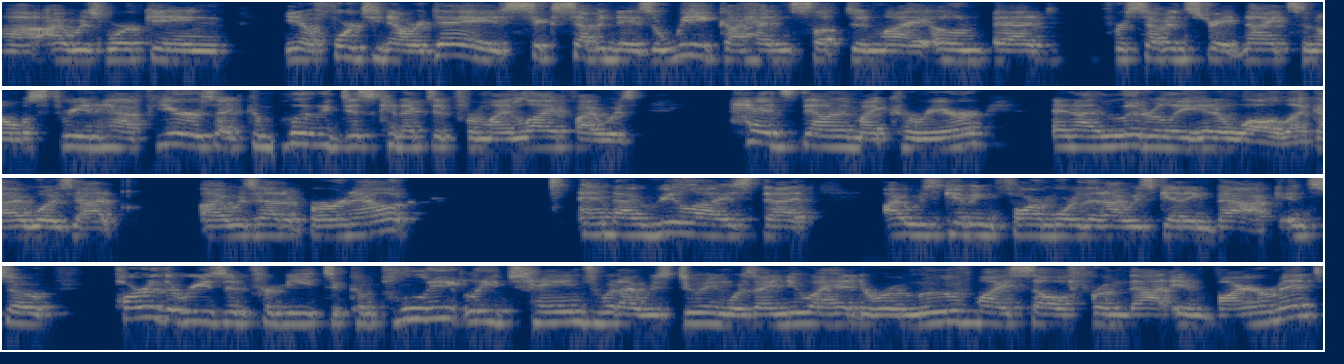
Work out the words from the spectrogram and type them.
uh, I was working, you know, 14 hour days, six, seven days a week. I hadn't slept in my own bed for seven straight nights in almost three and a half years. I'd completely disconnected from my life. I was heads down in my career and I literally hit a wall. Like I was at I was at a burnout and I realized that I was giving far more than I was getting back. And so part of the reason for me to completely change what I was doing was I knew I had to remove myself from that environment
